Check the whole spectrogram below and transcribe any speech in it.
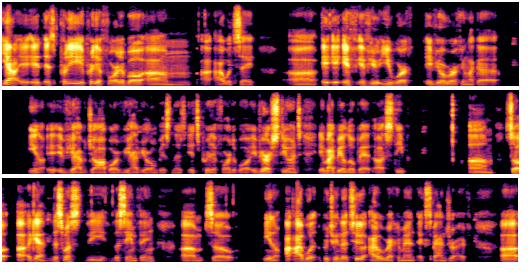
yeah, it, it's pretty pretty affordable. Um, I, I would say. Uh, if if you you work if you're working like a you know if you have a job or if you have your own business it's pretty affordable if you're a student it might be a little bit uh, steep um so uh, again this one's the the same thing um so you know I, I, would between the two i would recommend ExpanDrive uh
